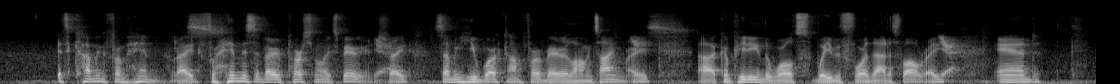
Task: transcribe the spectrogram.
it's coming from him, right? For him, it's a very personal experience, Yeah. right? Something he worked on for a very long time, right? Yes. Uh, competing in the worlds way before that as well, right? Yeah. And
